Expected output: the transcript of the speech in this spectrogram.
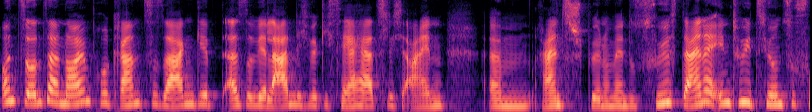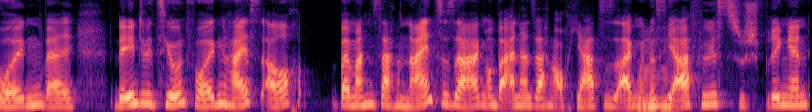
und zu unserem neuen Programm zu sagen gibt. Also wir laden dich wirklich sehr herzlich ein, ähm, reinzuspüren. Und wenn du es fühlst, deiner Intuition zu folgen, weil der Intuition folgen heißt auch, bei manchen Sachen Nein zu sagen und bei anderen Sachen auch Ja zu sagen, wenn du das Ja fühlst, zu springen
